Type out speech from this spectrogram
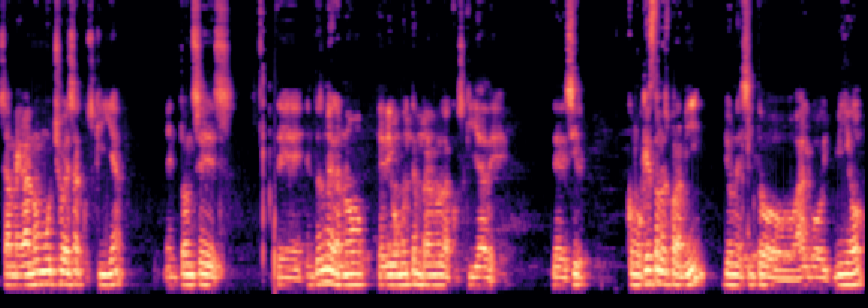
O sea, me ganó mucho esa cosquilla. Entonces, entonces me ganó, te digo, muy temprano la cosquilla de, de decir, como que esto no es para mí, yo necesito algo mío.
